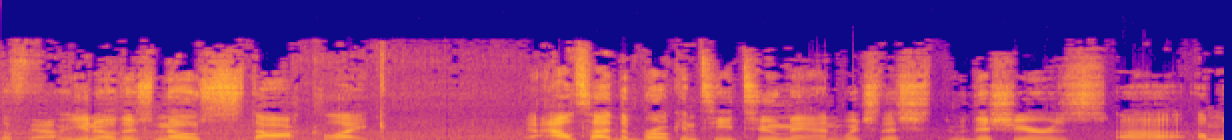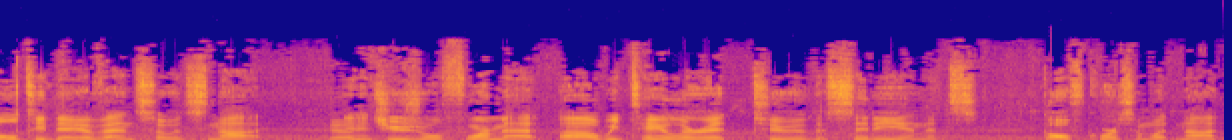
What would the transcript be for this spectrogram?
The, Yeah. You know, there's no stock like outside the Broken T2 Man, which this this year is uh, a multi-day event, so it's not Yeah. in its usual format. Uh, we tailor it to the city and its golf course and whatnot.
